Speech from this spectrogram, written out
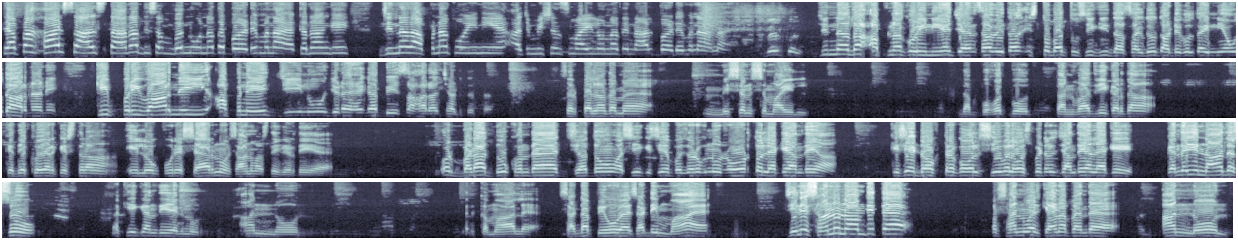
ਤੇ ਆਪਾਂ ਹਰ ਸਾਲ 17 ਦਸੰਬਰ ਨੂੰ ਉਹਨਾਂ ਦਾ ਬਰਥਡੇ ਮਨਾਇਆ ਕਰਾਂਗੇ। ਜਿਨ੍ਹਾਂ ਦਾ ਆਪਣਾ ਕੋਈ ਨਹੀਂ ਹੈ ਅੱਜ ਮਿਸ਼ਨ ਸਮਾਈਲ ਉਹਨਾਂ ਦੇ ਨਾਲ ਬਰਥਡੇ ਮਨਾਉਣਾ ਹੈ ਬਿਲਕੁਲ। ਜਿਨ੍ਹਾਂ ਦਾ ਆਪਣਾ ਕੋਈ ਨਹੀਂ ਹੈ ਜੈਨ ਸਾਹਿਬ ਇਹ ਤਾਂ ਇਸ ਤੋਂ ਬਾਅਦ ਤੁਸੀਂ ਕੀ ਦੱਸ ਸਕਦੇ ਹੋ? ਤੁਹਾਡੇ ਕੋਲ ਤਾਂ ਇੰਨੀਆਂ ਉਦਾਹਰਨਾਂ ਨੇ ਕਿ ਪਰਿਵਾਰ ਨੇ ਹੀ ਆਪਣੇ ਜੀ ਨੂੰ ਜਿਹੜਾ ਹੈਗਾ ਬੇਸਹਾਰਾ ਛੱਡ ਦਿੱਤਾ। ਸਰ ਪਹਿਲਾਂ ਤਾਂ ਮੈਂ ਮਿਸ਼ਨ ਸਮਾਈਲ ਦਾ ਬਹੁਤ ਬਹੁਤ ਧੰਨਵਾਦ ਵੀ ਕਰਦਾ। ਕਿ ਦੇਖੋ ਯਾਰ ਕਿਸ ਤਰ੍ਹਾਂ ਇਹ ਲੋਕ ਪੂਰੇ ਸ਼ਹਿਰ ਨੂੰ ਹਸਾਉਣ ਵਾਸਤੇ ਫਿਰਦੇ ਆ। ਔਰ ਬੜਾ ਦੁੱਖ ਹੁੰਦਾ ਹੈ ਜਦੋਂ ਅਸੀਂ ਕਿਸੇ ਬਜ਼ੁਰਗ ਨੂੰ ਰੋਡ ਤੋਂ ਲੈ ਕੇ ਆਂਦੇ ਆ ਕਿਸੇ ਡਾਕਟਰ ਕੋਲ ਸਿਵਲ ਹਸਪੀਟਲ ਜਾਂਦੇ ਆ ਲੈ ਕੇ, ਕਹਿੰਦੇ ਜੀ ਨਾਂ ਦੱਸੋ, ਤਾਂ ਕੀ ਕਹਿੰਦੀ ਹੈ ਇਗਨੋਰ? ਅਨਨੋਨ ਕਮਾਲ ਹੈ, ਸਾਡਾ ਪਿਓ ਹੈ, ਸਾਡੀ ਮਾਂ ਹੈ, ਜਿਹਨੇ ਸਾਨੂੰ ਨਾਮ ਦਿੱਤਾ ਹੈ ਪਰ ਸਾਨੂੰ ਅੱਜ ਕਹਿਣਾ ਪੈਂਦਾ ਹੈ ਅਨਨੋਨ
